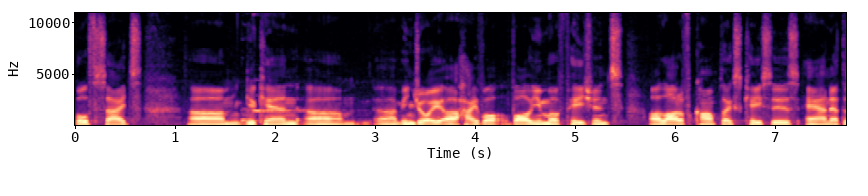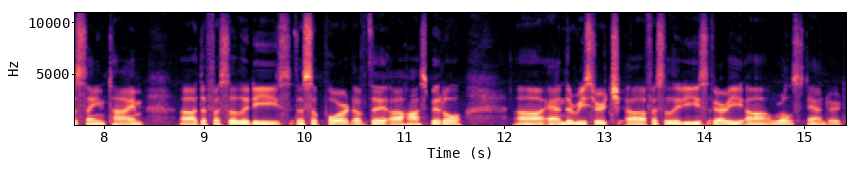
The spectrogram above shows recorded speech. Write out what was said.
both sides. Um, you can um, um, enjoy a high vol- volume of patients, a lot of complex cases, and at the same time, uh, the facilities, the support of the uh, hospital, and the research uh, facilities very uh, world standard.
